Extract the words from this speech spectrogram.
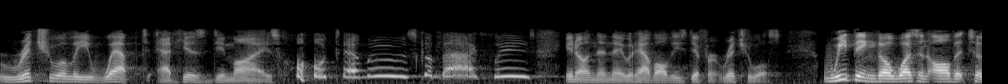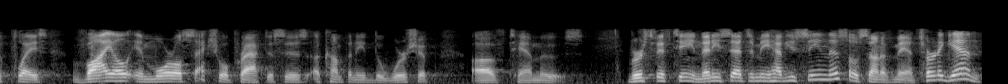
ritually wept at his demise. Oh, Tammuz, come back, please. You know, and then they would have all these different rituals. Weeping, though, wasn't all that took place. Vile, immoral sexual practices accompanied the worship of Tammuz. Verse 15 Then he said to me, Have you seen this, O Son of Man? Turn again.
